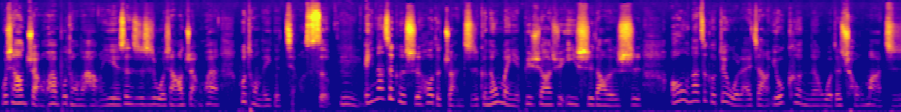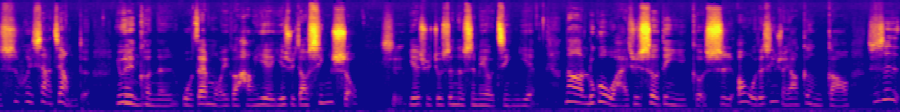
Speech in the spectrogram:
我想要转换不同的行业，甚至是我想要转换不同的一个角色。嗯，诶，那这个时候的转职，可能我们也必须要去意识到的是，哦，那这个对我来讲，有可能我的筹码值是会下降的，因为可能我在某一个行业，也许叫新手。是，也许就真的是没有经验。那如果我还去设定一个是哦，我的薪水要更高，其实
